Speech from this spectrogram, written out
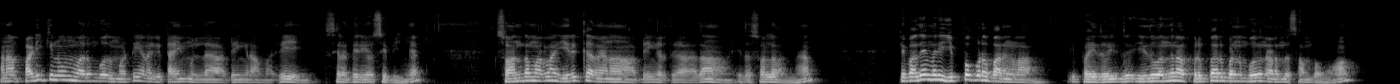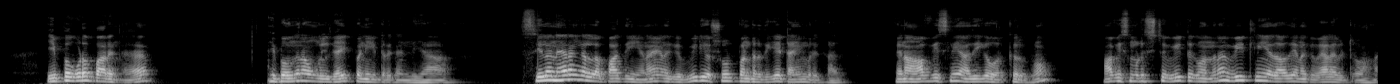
ஆனால் படிக்கணும்னு வரும்போது மட்டும் எனக்கு டைம் இல்லை அப்படிங்கிற மாதிரி சில பேர் யோசிப்பீங்க. ஸோ அந்த மாதிரிலாம் இருக்க வேணாம் அப்படிங்கிறதுக்காக தான் இதை சொல்ல வந்தேன். இப்போ அதே மாதிரி இப்போ கூட பாருங்களேன். இப்போ இது இது இது வந்து நான் ப்ரிப்பேர் பண்ணும்போது நடந்த சம்பவம். இப்போ கூட பாருங்கள் இப்போ வந்து நான் உங்களுக்கு கைட் பண்ணிக்கிட்டு இருக்கேன் இல்லையா? சில நேரங்களில் பார்த்தீங்கன்னா எனக்கு வீடியோ ஷூட் பண்ணுறதுக்கே டைம் இருக்காது. ஏன்னா ஆஃபீஸ்லேயும் அதிக ஒர்க் இருக்கும். ஆஃபீஸ் முடிச்சுட்டு வீட்டுக்கு வந்தேன்னா வீட்லேயும் ஏதாவது எனக்கு வேலை விட்டுருவாங்க.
